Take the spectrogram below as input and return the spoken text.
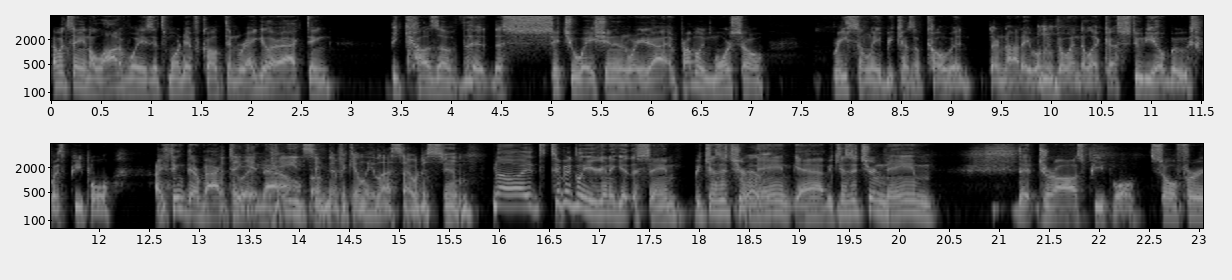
I would say in a lot of ways it's more difficult than regular acting because of the the situation and where you're at, and probably more so recently because of COVID. They're not able to Mm. go into like a studio booth with people. I think they're back to it now. paid significantly less, I would assume. no, it's typically you're going to get the same because it's your Really? name. Yeah, because it's your name that draws people. So for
